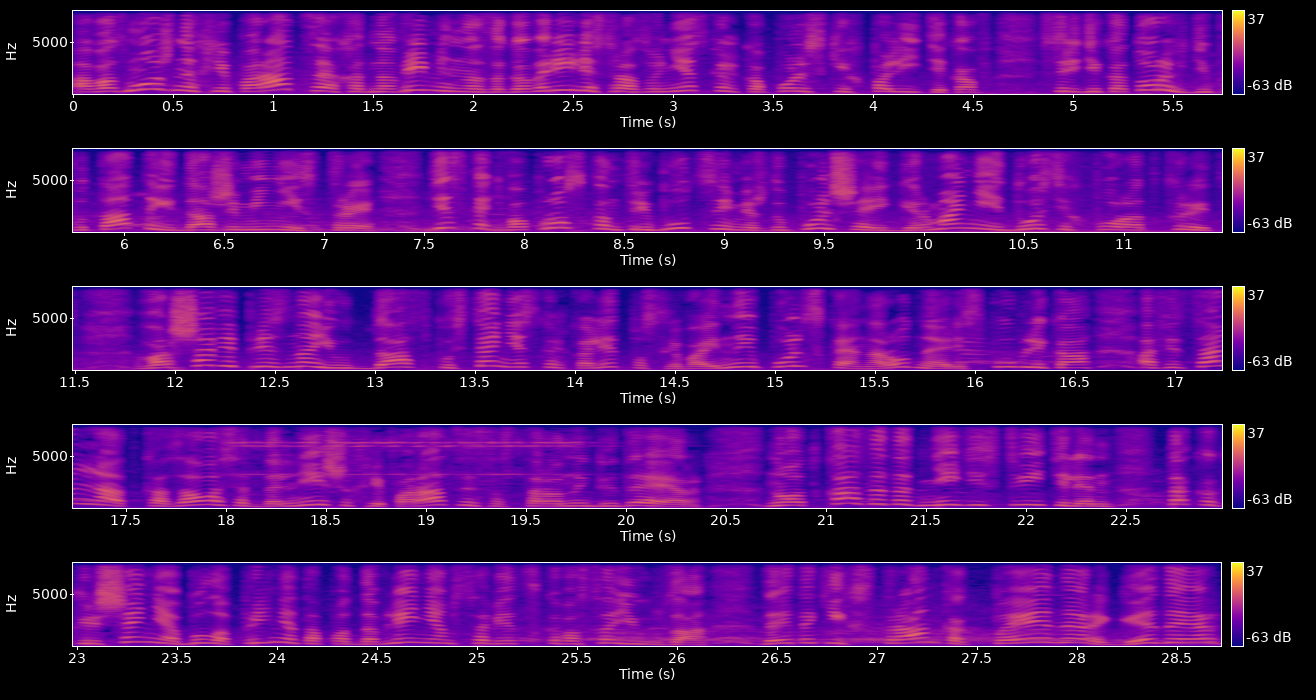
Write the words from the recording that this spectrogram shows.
О возможных репарациях одновременно заговорили сразу несколько польских политиков, среди которых депутаты и даже министры. Дескать, вопрос контрибуции между Польшей и Германией до сих пор открыт. В Варшаве признают, да, спустя несколько лет после войны Польская Народная Республика официально отказалась от дальнейших репараций со стороны ГДР. Но отказ этот недействителен, так как решение было принято под давлением Советского Союза. Да и таких стран, как ПНР и ГДР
